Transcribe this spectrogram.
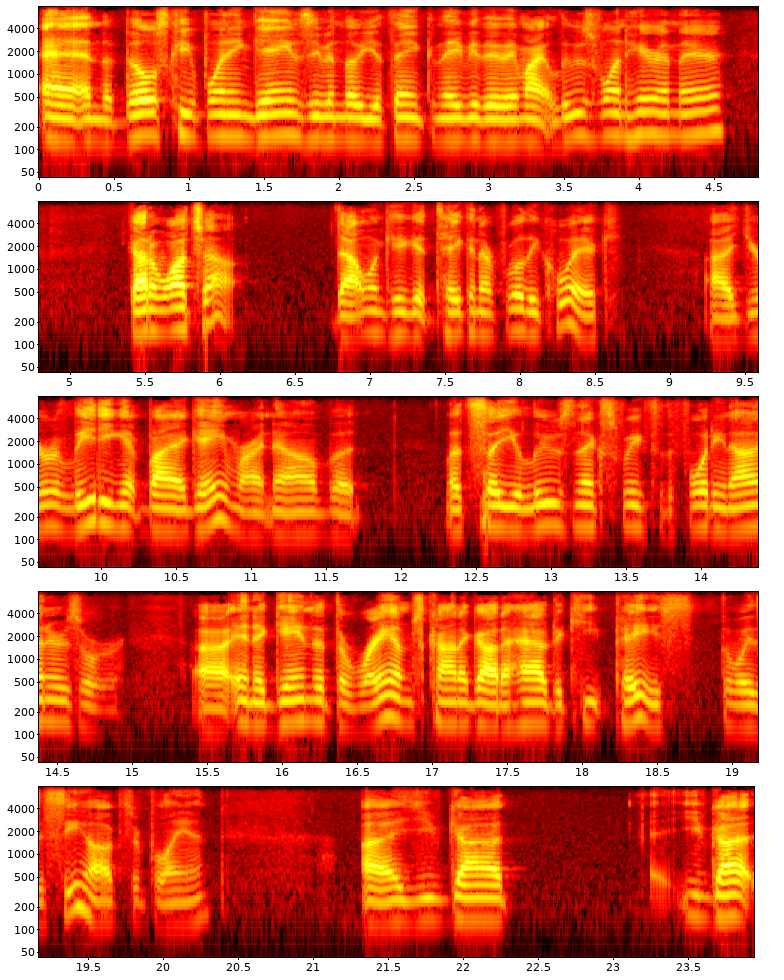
and the Bills keep winning games, even though you think maybe they, they might lose one here and there. Got to watch out. That one could get taken up really quick. Uh, you're leading it by a game right now, but let's say you lose next week to the 49ers or uh, in a game that the Rams kind of got to have to keep pace the way the Seahawks are playing, uh, you've got you've got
